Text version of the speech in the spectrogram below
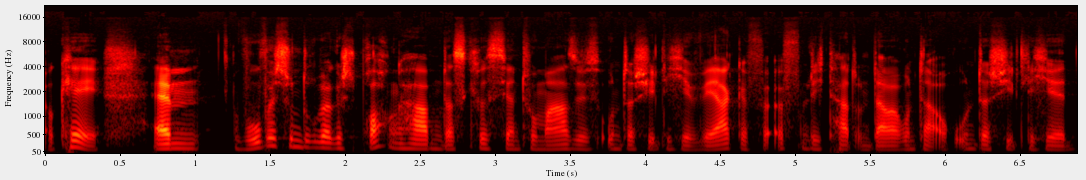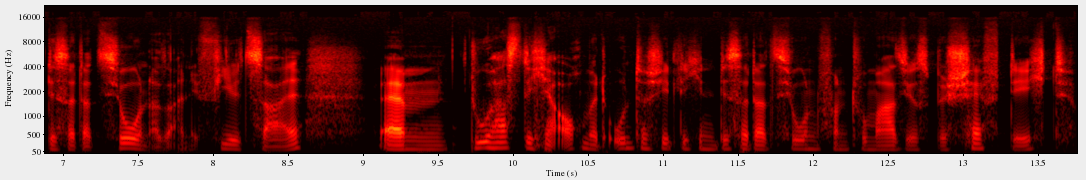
Okay, ähm, wo wir schon darüber gesprochen haben, dass Christian Thomasius unterschiedliche Werke veröffentlicht hat und darunter auch unterschiedliche Dissertationen, also eine Vielzahl, ähm, du hast dich ja auch mit unterschiedlichen Dissertationen von Thomasius beschäftigt,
